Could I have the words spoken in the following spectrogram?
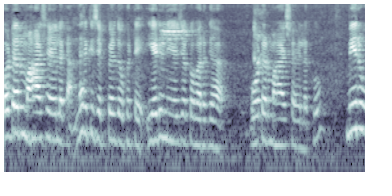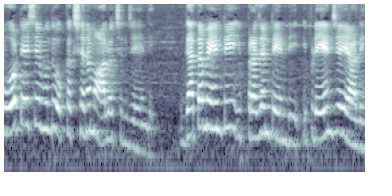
ఓటర్ మహాశయులకు అందరికీ చెప్పేది ఒకటే ఏడు నియోజకవర్గ ఓటర్ మహాశయులకు మీరు ఓటేసే ముందు ఒక్క క్షణం ఆలోచన చేయండి. గతం ఏంటి ప్రజెంట్ ఏంటి ఇప్పుడు ఏం చేయాలి?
